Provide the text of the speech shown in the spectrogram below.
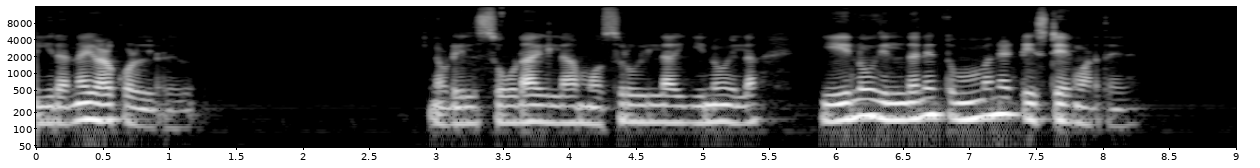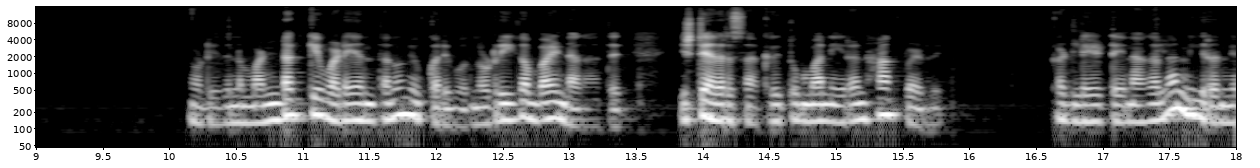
ನೀರನ್ನು ಎಳ್ಕೊಳ್ಳ್ರಿ ಅದು ನೋಡಿ, ಇಲ್ಲಿ ಸೋಡಾ ಇಲ್ಲ, ಮೊಸರು ಇಲ್ಲ ಏನೂ ಇಲ್ಲ, ಏನೂ ಇಲ್ಲದೇ ತುಂಬಾ ಟೇಸ್ಟಿಯಾಗಿ ಮಾಡ್ತಾಯಿದೆ ನೋಡಿ, ಇದನ್ನು ಮಂಡಕ್ಕಿ ವಡೆ ಅಂತಲೂ ನೀವು ಕರಿಬೋದು. ನೋಡಿರಿ, ಈಗ ಬೈಂಡ್ ಆಗತ್ತೈತಿ ಇಷ್ಟೇ ಆದರೆ ಸಾಕ್ರಿ, ತುಂಬ ನೀರನ್ನು ಹಾಕಬೇಡ್ರಿ. ಕಡಲೆ ಹಿಟ್ಟು ಏನಾಗಲ್ಲ, ನೀರನ್ನು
